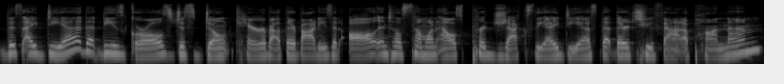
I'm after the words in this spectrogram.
This idea that these girls just don't care about their bodies at all until someone else projects the idea that they're too fat upon them.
